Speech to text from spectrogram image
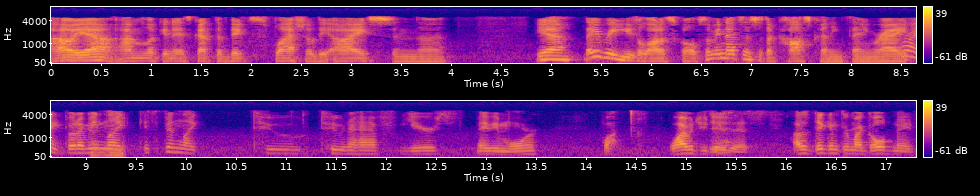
Oh yeah, I'm looking. It's got the big splash of the ice, and the yeah, they reuse a lot of sculpts. I mean, that's just a cost cutting thing, right? Right, but I mean, mean- like, it's been like two, two and a half years, maybe more. Why, why would you do Yeah. this? I was digging through my Golden Age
